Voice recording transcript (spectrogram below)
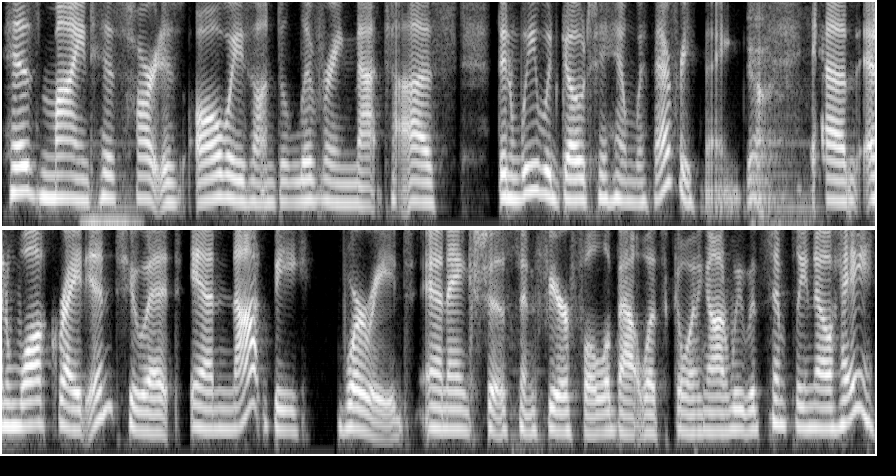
his mind, his heart is always on delivering that to us, then we would go to him with everything. Yeah. and and walk right into it and not be worried and anxious and fearful about what's going on we would simply know hey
